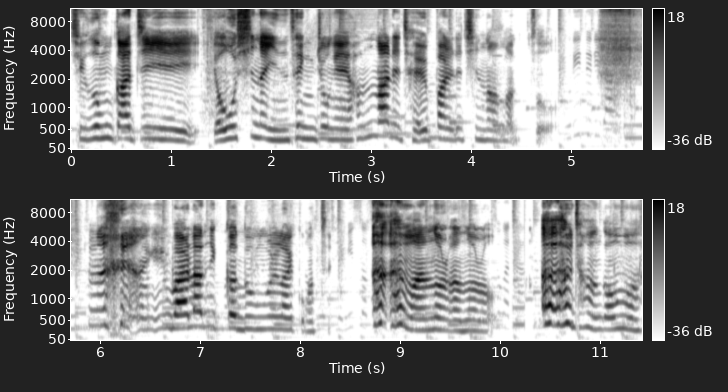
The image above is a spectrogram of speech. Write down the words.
지금까지 여우신의 인생 중에 한 날이 제일 빨리 지나갔어. 말하니까 눈물 날 것 같아. 안 울어 안 울어. 잠깐만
